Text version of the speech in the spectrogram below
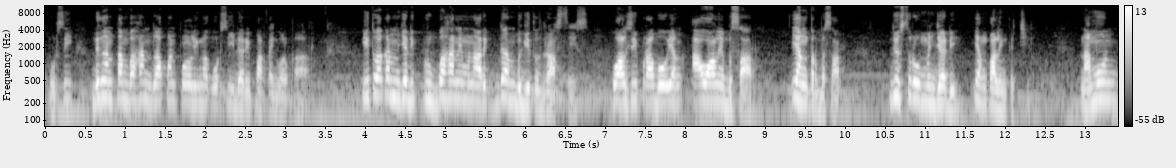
kursi dengan tambahan 85 kursi dari Partai Golkar. Itu akan menjadi perubahan yang menarik dan begitu drastis. Koalisi Prabowo yang awalnya besar, yang terbesar, justru menjadi yang paling kecil. Namun,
